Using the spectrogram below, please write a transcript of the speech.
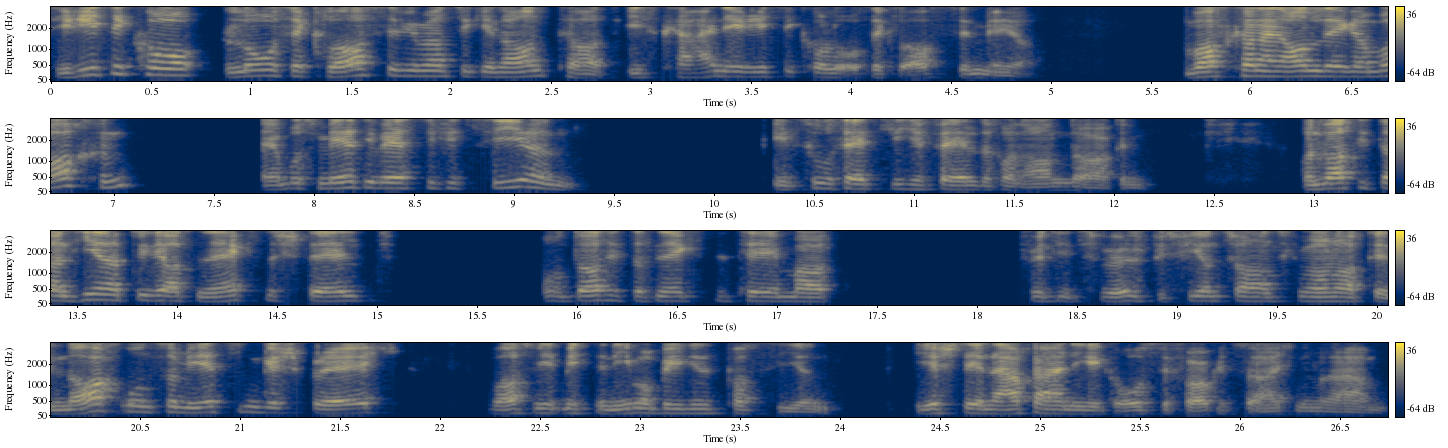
Die risikolose Klasse, wie man sie genannt hat, ist keine risikolose Klasse mehr. Was kann ein Anleger machen? Er muss mehr diversifizieren in zusätzliche Felder von Anlagen. Und was sich dann hier natürlich als nächstes stellt, und das ist das nächste Thema für die 12 bis 24 Monate nach unserem jetzigen Gespräch, was wird mit den Immobilien passieren? Hier stehen auch einige große Fragezeichen im Raum.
